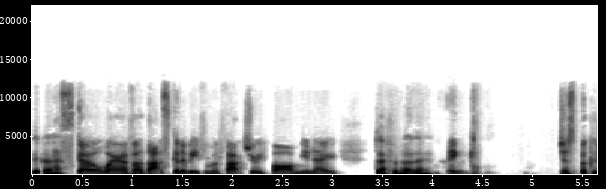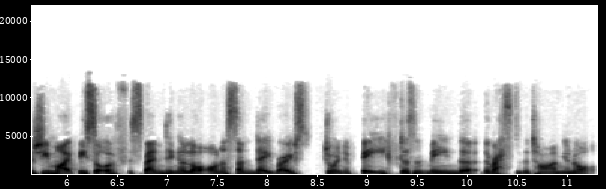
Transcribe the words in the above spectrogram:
yeah. Tesco or wherever, that's going to be from a factory farm. You know, definitely. I think just because you might be sort of spending a lot on a Sunday roast joint of beef doesn't mean that the rest of the time you're not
